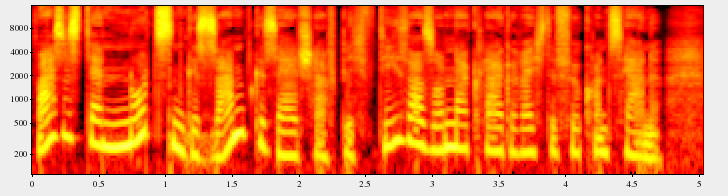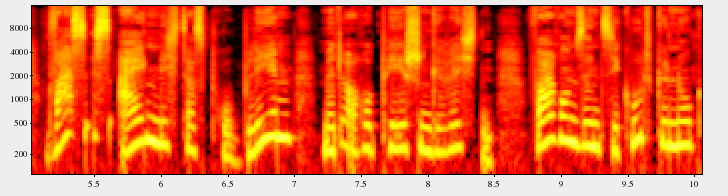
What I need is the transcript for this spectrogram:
Was ist der Nutzen gesamtgesellschaftlich dieser Sonderklagerechte für Konzerne? Was ist eigentlich das Problem mit europäischen Gerichten? Warum sind sie gut genug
